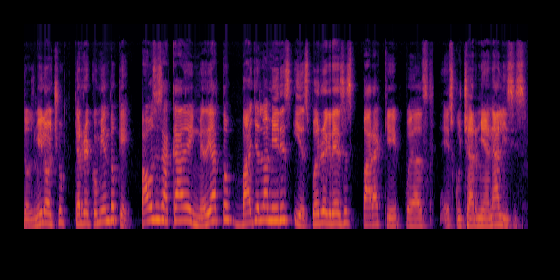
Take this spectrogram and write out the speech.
2008, te recomiendo que pauses acá de inmediato, vayas la mires y después regreses para que puedas escuchar mi análisis.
